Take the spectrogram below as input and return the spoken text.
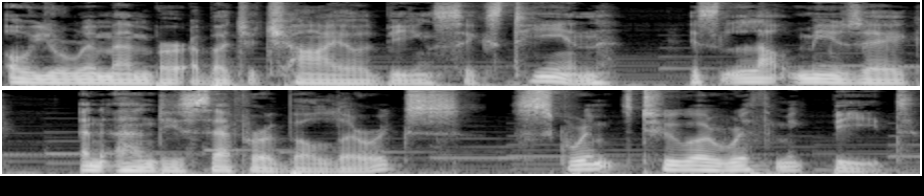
Oh, you remember about your child being 16 is loud music and undecipherable lyrics screamed to a rhythmic beat.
